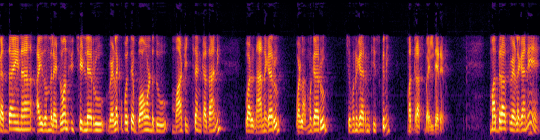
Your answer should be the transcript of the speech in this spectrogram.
పెద్ద ఆయన ఐదు వందలు అడ్వాన్స్ ఇచ్చి వెళ్ళారు వెళ్ళకపోతే బాగుండదు మాట ఇచ్చాం కదా అని వాళ్ళ నాన్నగారు వాళ్ళ అమ్మగారు జమున గారిని తీసుకుని మద్రాసు బయలుదేరారు. మద్రాసు వెళ్ళగానే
